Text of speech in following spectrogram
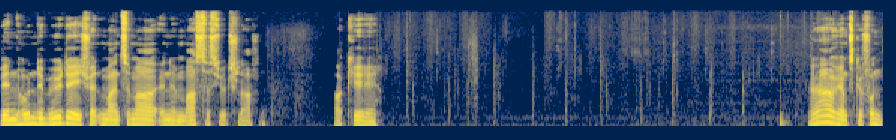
bin hundemüde. Ich werde in meinem Zimmer in einem Master Suit schlafen. Okay. Ja, wir haben es gefunden.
